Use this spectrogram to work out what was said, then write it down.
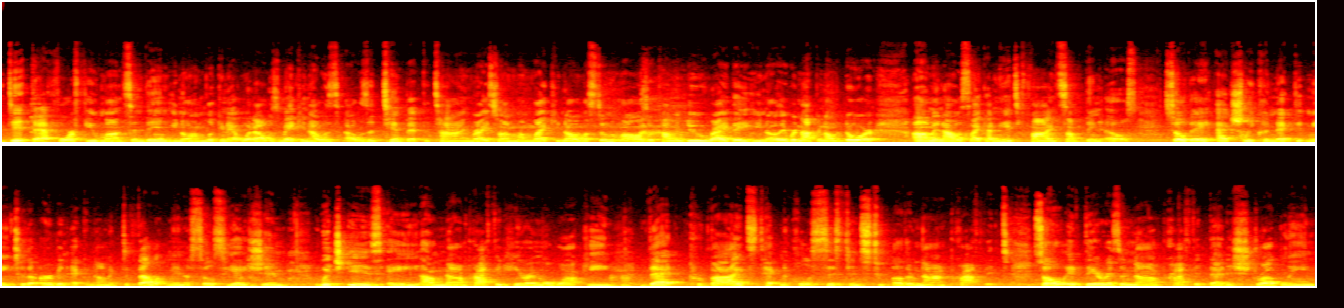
did that for a few months and then you know i'm looking at what i was making i was i was a temp at the time right so i'm, I'm like you know my student loans are coming due right they you know they were knocking on the door um, and i was like i need to find something else so they actually connected me to the Urban Economic Development Association, which is a um, nonprofit here in Milwaukee uh-huh. that provides technical assistance to other nonprofits. So if there is a nonprofit that is struggling,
